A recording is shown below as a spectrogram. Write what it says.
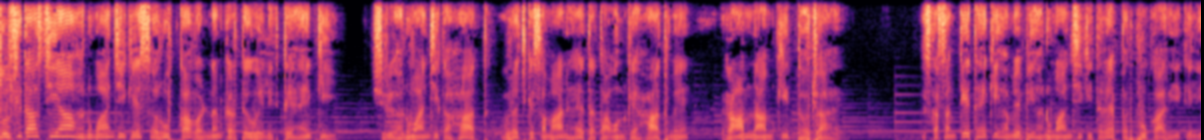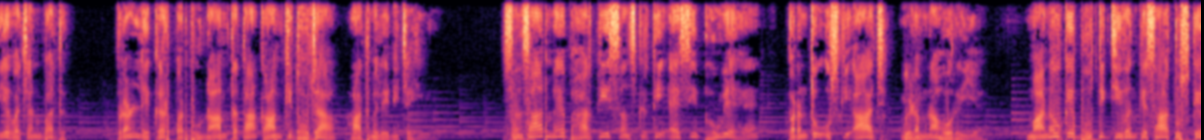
तुलसीदास जी यहाँ हनुमान जी के स्वरूप का वर्णन करते हुए लिखते हैं कि श्री हनुमान जी का हाथ व्रज के समान है तथा उनके हाथ में राम नाम की ध्वजा है। इसका संकेत है कि हमें भी हनुमान जी की तरह प्रभु कार्य के लिए वचनबद्ध प्रण लेकर प्रभु नाम तथा काम की ध्वजा हाथ में लेनी चाहिए। संसार में भारतीय संस्कृति ऐसी भव्य है, परंतु उसकी आज विडम्बना हो रही है। मानव के भौतिक जीवन के साथ उसके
